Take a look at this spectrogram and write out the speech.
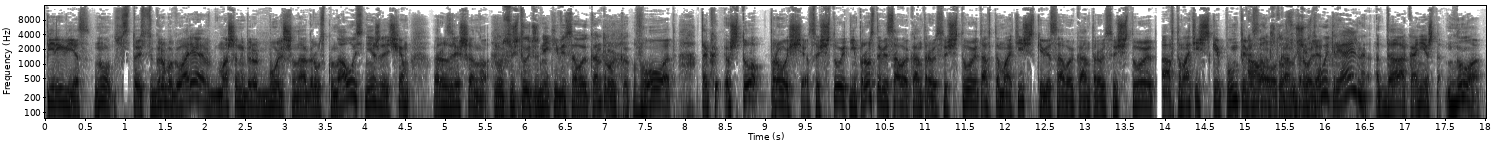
перевес. Ну, то есть, грубо говоря, машины берут больше нагрузку на ось, нежели чем разрешено. Ну, существует же некий весовой контроль. Как... Вот. Так что проще? Существует не просто весовой контроль, существует автоматический весовой контроль, существуют автоматические пункты весового а он что, контроля. Существует реально? Да, конечно. Но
